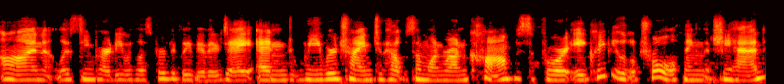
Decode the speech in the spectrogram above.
on listing party with list perfectly the other day and we were trying to help someone run comps for a creepy little troll thing that she had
